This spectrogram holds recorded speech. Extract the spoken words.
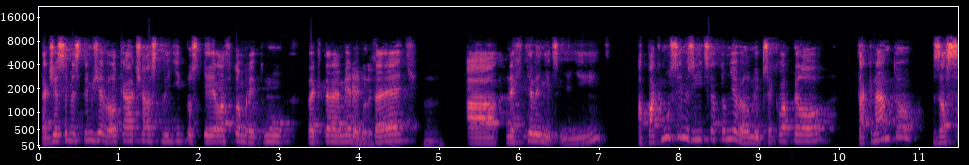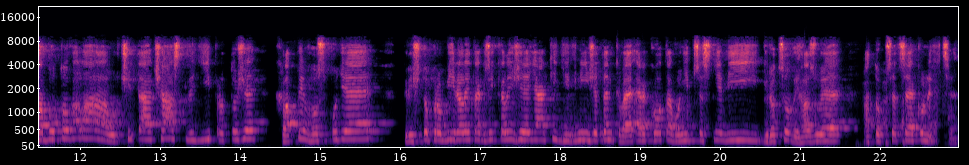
Takže si myslím, že velká část lidí prostě jela v tom rytmu, ve kterém jede teď hmm. a nechtěli nic měnit. A pak musím říct, a to mě velmi překvapilo, tak nám to zasabotovala určitá část lidí, protože chlapi v hospodě, když to probírali, tak říkali, že je nějaký divný, že ten QR kód a oni přesně ví, kdo co vyhazuje a to přece jako nechce.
